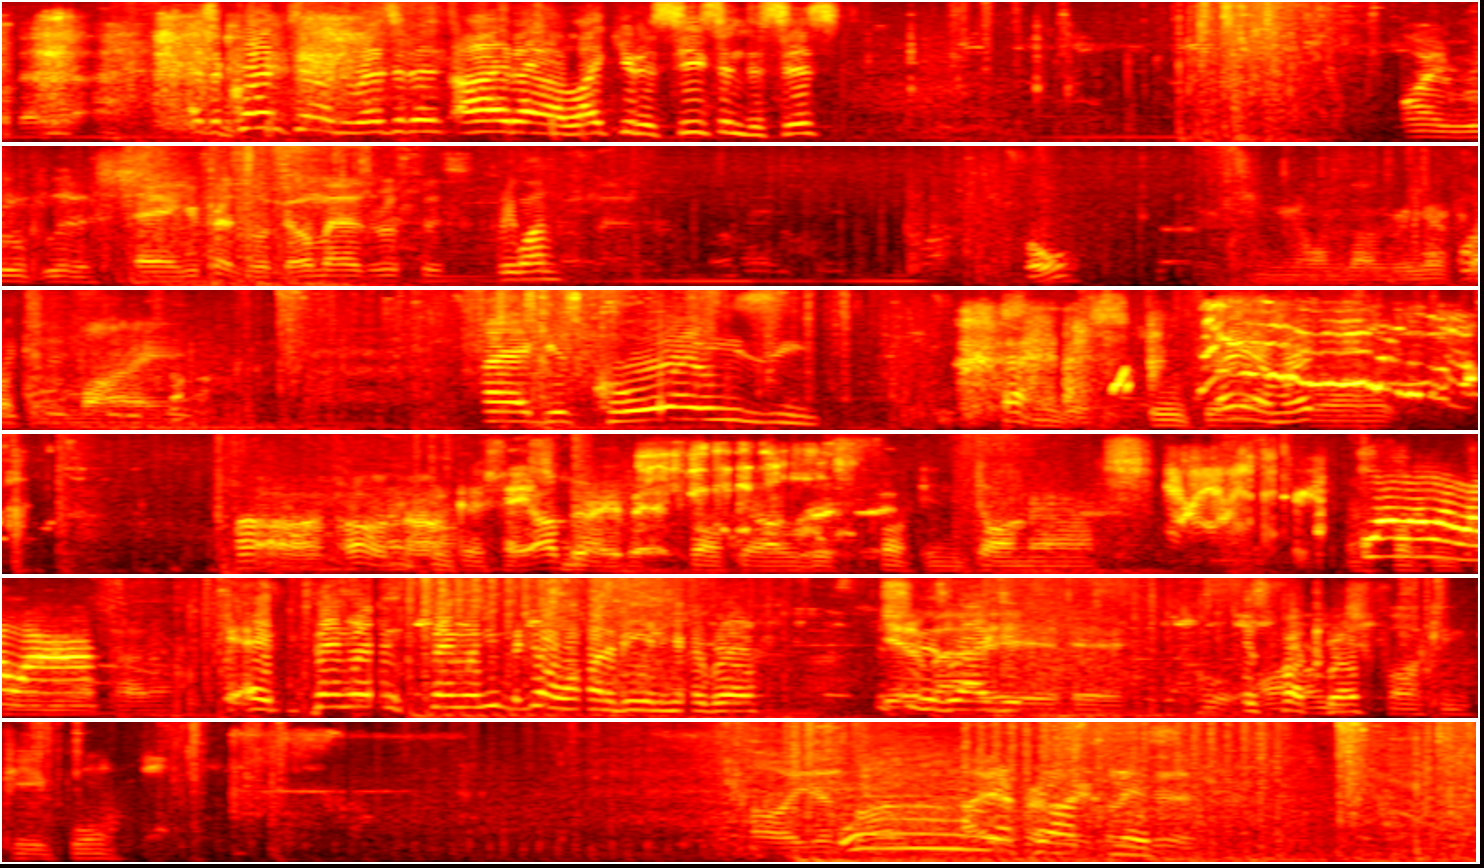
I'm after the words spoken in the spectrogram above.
do. As a Crime Town resident, I'd uh, like you to cease and desist. Why ruthless? Hey, you're friends with Gomez, ruthless. 3 1. Oh? You're lover, you're fucking mine. Flag is crazy. Nigga stupid. Damn, Rick. Uh oh, oh I no. think I should hey, I'll be right back. fuck out of this fucking dumbass. I'm fucking calling you a pedo. Hey, Penguin, Penguin, you, you don't want to be in here, bro. This Get shit is laggy. It's are fuck, bro. these fucking people? Oh, he didn't Ooh, I that didn't proxness.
